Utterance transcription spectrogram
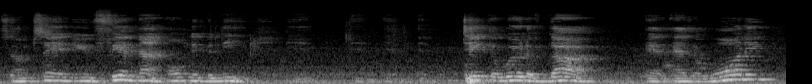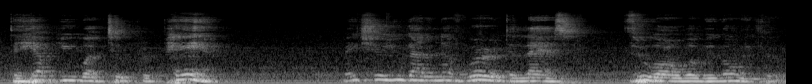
So I'm saying you fear not, only believe. And, and, and, and take the word of God as, as a warning to help you what to prepare. Make sure you got enough word to last through all what we're going through.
